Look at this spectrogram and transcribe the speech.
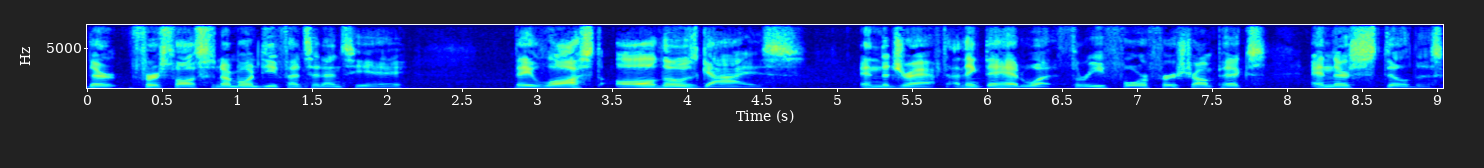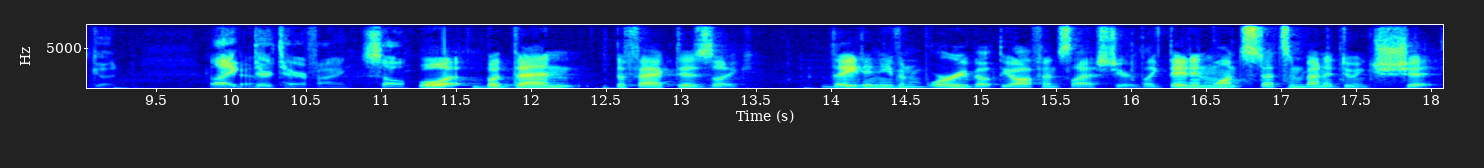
their first of all it's the number one defense in NCAA. They lost all those guys in the draft. I think they had what three, four first round picks, and they're still this good. Like Yeah. they're terrifying. So Well, but then the fact is like they didn't even worry about the offense last year. Like they didn't want Stetson Bennett doing shit.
